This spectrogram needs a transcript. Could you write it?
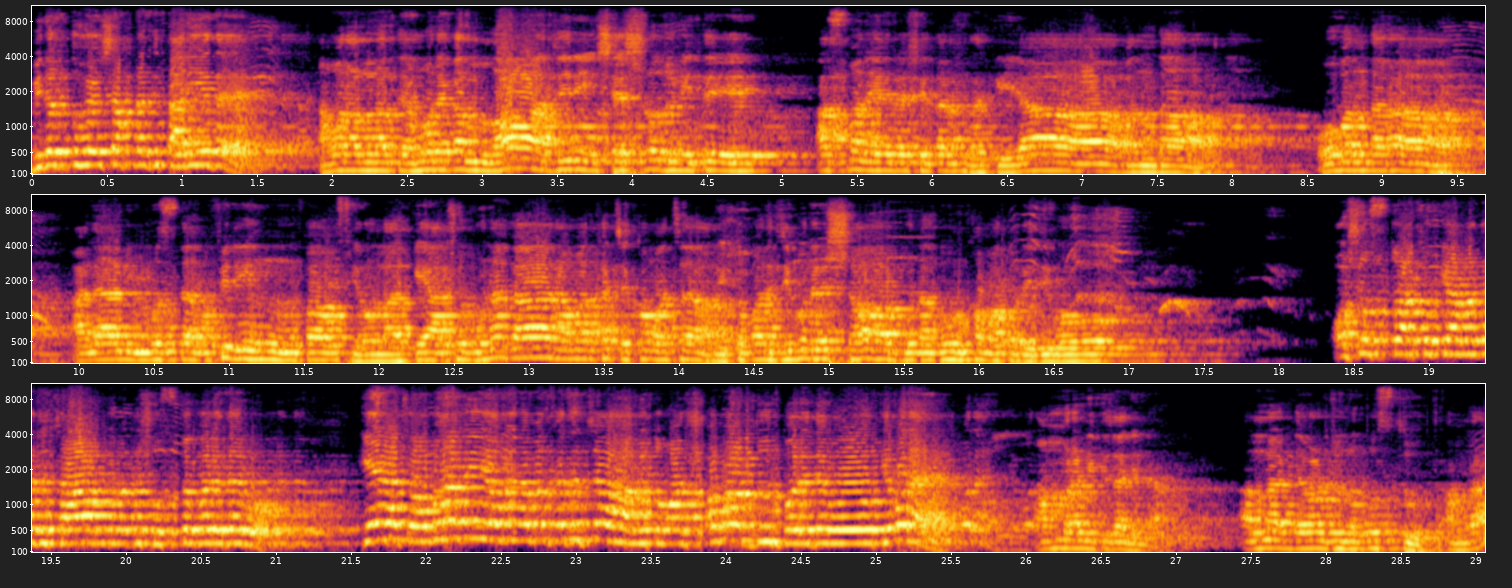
বিরক্ত হয়ে এসে আপনাকে তাড়িয়ে দেয়। আমার আল্লাহ তেমন এক আল্লাহ যিনি শেষ রজনীতে আসমানে এসে দাঁড়িয়ে থাকে বান্দা, ও বান্দারা কে আছো আমার কাছে ক্ষমা আমি তোমার জীবনের সব ক্ষমা করে দিব। অসুস্থ আছো আমার কাছে সুস্থ করে কে অভাবে আমার কাছে আমি তোমার দূর করে কে বলেন আমরা নিতে জানি না। আল্লাহর দেওয়ার জন্য প্রস্তুত। আমরা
